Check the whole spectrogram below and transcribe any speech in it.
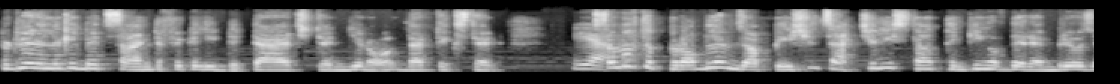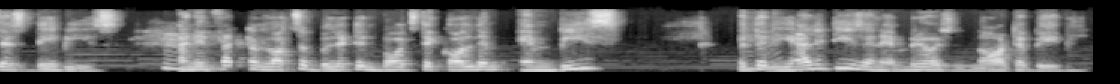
but we're a little bit scientifically detached and, you know, that extent. Yeah. Some of the problems are patients actually start thinking of their embryos as babies. Mm-hmm. And in fact, on lots of bulletin boards, they call them MBs. But mm-hmm. the reality is, an embryo is not a baby.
